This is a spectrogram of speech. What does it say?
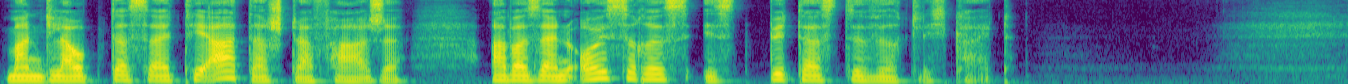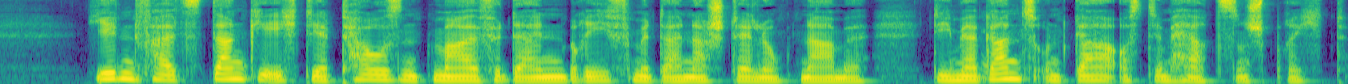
Man glaubt, das sei Theaterstaffage, aber sein Äußeres ist bitterste Wirklichkeit. Jedenfalls danke ich dir tausendmal für deinen Brief mit deiner Stellungnahme, die mir ganz und gar aus dem Herzen spricht.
